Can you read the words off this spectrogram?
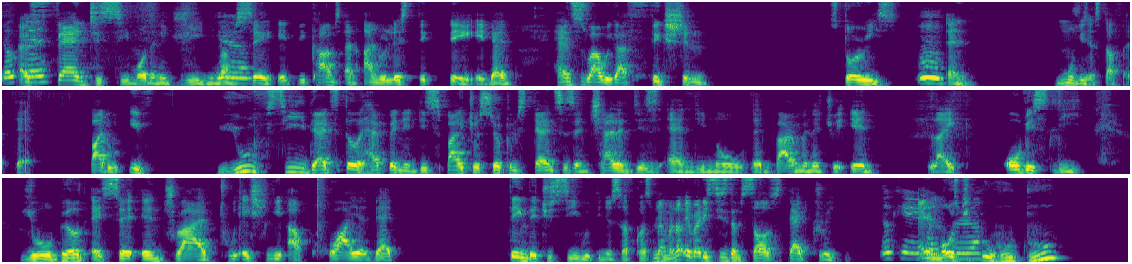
a fantasy more than a dream. You know what I'm saying? It becomes an unrealistic thing. And then hence is why we got fiction stories Mm. and movies and stuff like that. But if you see that still happening despite your circumstances and challenges and, you know, the environment that you're in, like, obviously, you will build a certain drive to actually acquire that thing that you see within yourself. Because remember, not everybody sees themselves that great. Okay. And most real. people who do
